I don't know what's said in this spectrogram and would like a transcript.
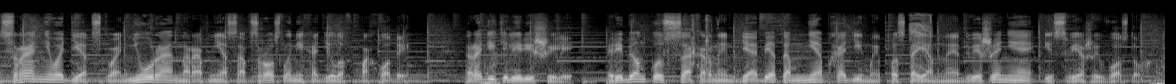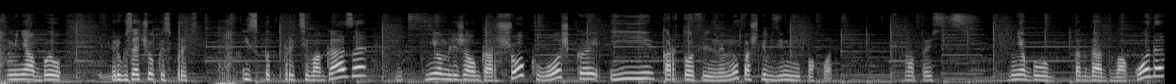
С раннего детства Нюра наравне со взрослыми ходила в походы. Родители решили, ребенку с сахарным диабетом необходимы постоянное движение и свежий воздух. У меня был рюкзачок из из-под противогаза, в нем лежал горшок, ложка и картофельный. Мы пошли в зимний поход. Вот, то есть мне было тогда два года.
